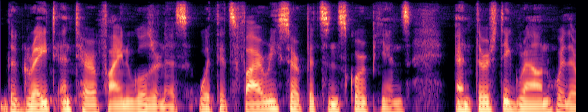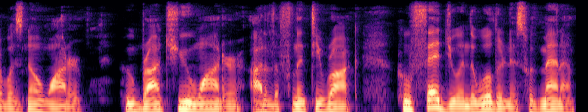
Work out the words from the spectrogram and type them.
the great and terrifying wilderness, with its fiery serpents and scorpions, and thirsty ground where there was no water, who brought you water out of the flinty rock, who fed you in the wilderness with manna,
